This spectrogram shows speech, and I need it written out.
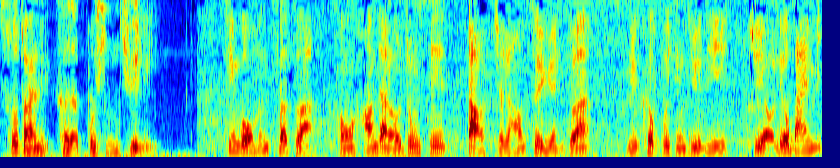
缩短旅客的步行距离。经过我们测算，从航站楼中心到指廊最远端。旅客步行距离只有六百米，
